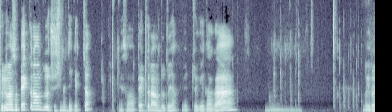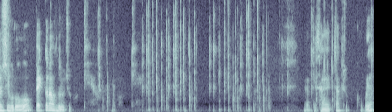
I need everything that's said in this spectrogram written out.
그리고 나서 백그라운드도 주시면 되겠죠? 그래서 백그라운드도요, 이쪽에다가, 음, 뭐 이런 식으로 백그라운드를 줘볼게요. 이렇게. 이렇게 살짝 줄 거고요.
